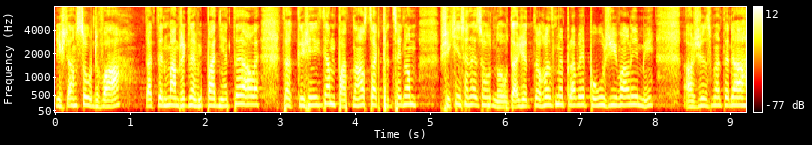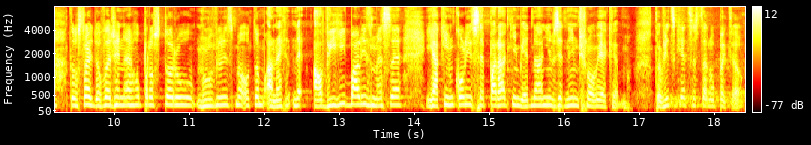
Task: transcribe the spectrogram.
když tam jsou dva, tak ten vám řekne vypadněte, ale tak, když je tam 15, tak přece jenom všichni se nezhodnou. Takže tohle jsme právě používali my a že jsme teda to dostali do veřejného prostoru, mluvili jsme o tom a, ne, ne, a vyhýbali jsme se jakýmkoliv separátním jednáním s jedným člověkem. To vždycky je cesta do pekel.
